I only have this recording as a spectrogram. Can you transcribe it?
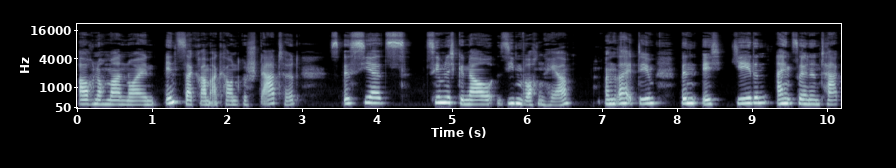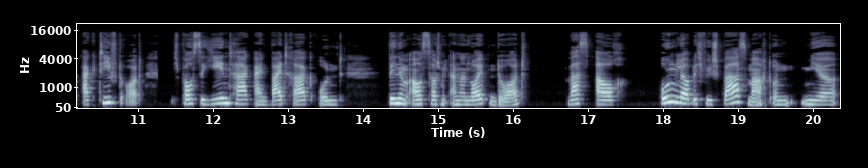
auch nochmal einen neuen Instagram-Account gestartet. Es ist jetzt ziemlich genau sieben Wochen her. Und seitdem bin ich jeden einzelnen Tag aktiv dort. Ich poste jeden Tag einen Beitrag und bin im Austausch mit anderen Leuten dort was auch unglaublich viel Spaß macht und mir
